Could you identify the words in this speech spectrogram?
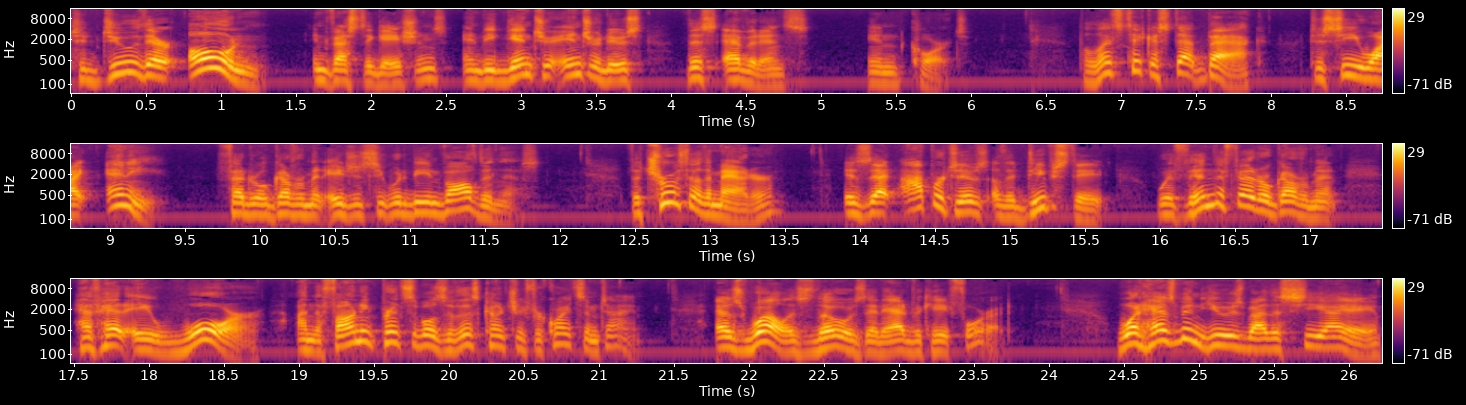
to do their own investigations and begin to introduce this evidence in court. But let's take a step back to see why any federal government agency would be involved in this. The truth of the matter is that operatives of the deep state within the federal government have had a war on the founding principles of this country for quite some time, as well as those that advocate for it. What has been used by the CIA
